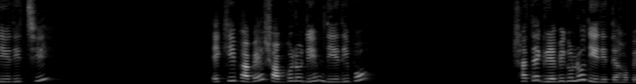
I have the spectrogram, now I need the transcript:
দিয়ে দিচ্ছি। একইভাবে সবগুলো ডিম দিয়ে দিব। সাথে গ্রেভিগুলো দিয়ে দিতে হবে।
